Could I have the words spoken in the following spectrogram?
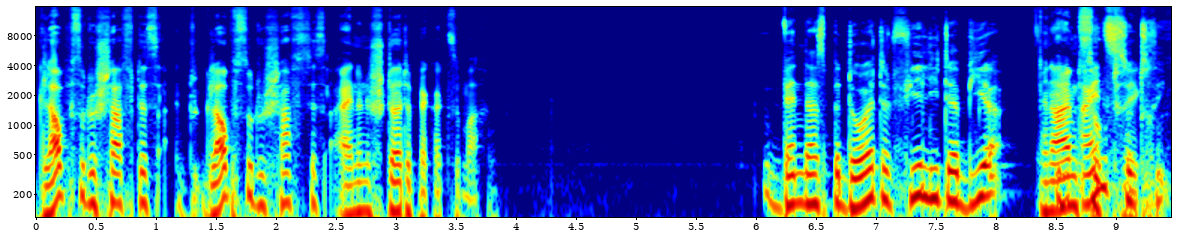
glaubst du, du schaffst es, glaubst du, du schaffst es, einen Störtebäcker zu machen? Wenn das bedeutet, vier Liter Bier in einem Zug zu trinken.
